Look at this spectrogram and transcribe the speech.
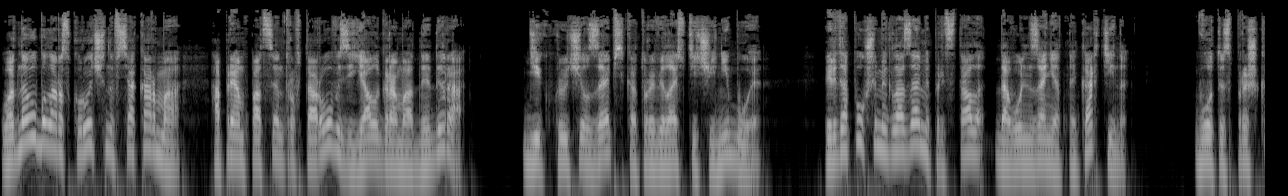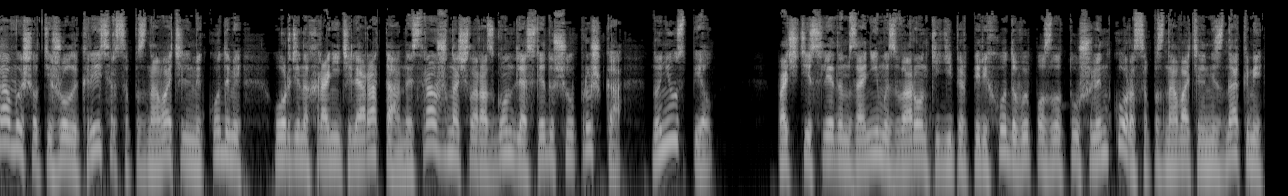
У одного была раскурочена вся корма, а прямо по центру второго зияла громадная дыра. Дик включил запись, которая велась в течение боя. Перед опухшими глазами предстала довольно занятная картина. Вот из прыжка вышел тяжелый крейсер с опознавательными кодами Ордена Хранителя Ротана и сразу же начал разгон для следующего прыжка, но не успел. Почти следом за ним из воронки гиперперехода выползла туша линкора с опознавательными знаками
